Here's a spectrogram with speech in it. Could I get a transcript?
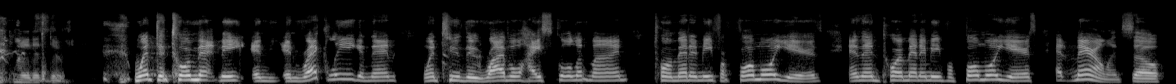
played at Duke. Went to torment me in, in rec league and then went to the rival high school of mine, tormented me for four more years, and then tormented me for four more years at Maryland. So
